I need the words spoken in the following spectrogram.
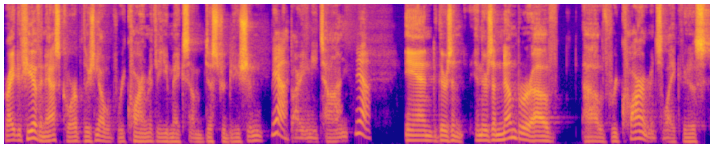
right? If you have an S Corp, there's no requirement that you make some distribution yeah. by any time. Yeah. And there's an and there's a number of of requirements like this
